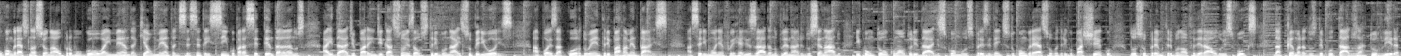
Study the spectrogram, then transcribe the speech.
O Congresso Nacional promulgou a emenda que aumenta de 65 para 70 anos a idade para indicações aos tribunais superiores, após acordo entre parlamentares. A cerimônia foi realizada no plenário do Senado e contou com autoridades como os presidentes do Congresso, Rodrigo Pacheco, do Supremo Tribunal Federal, Luiz Fux, da Câmara dos Deputados, Arthur Lira,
